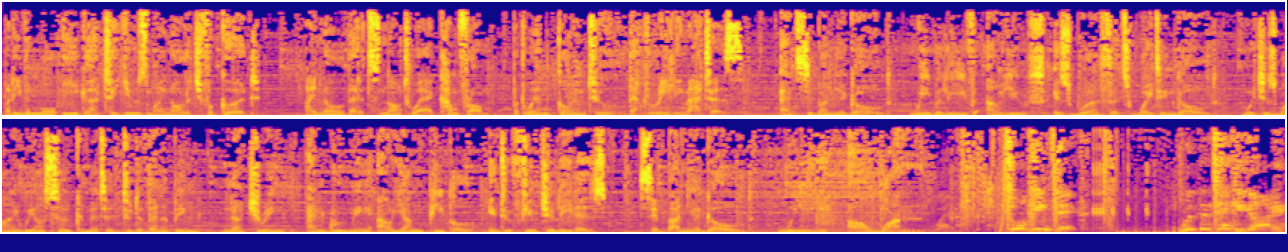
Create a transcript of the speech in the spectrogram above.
but even more eager to use my knowledge for good. I know that it's not where I come from, but where I'm going to that really matters. At Sibanye Gold, we believe our youth is worth its weight in gold, which is why we are so committed to developing, nurturing, and grooming our young people into future leaders. Sibanye Gold, we are one. Talking Tech with the techie guy,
